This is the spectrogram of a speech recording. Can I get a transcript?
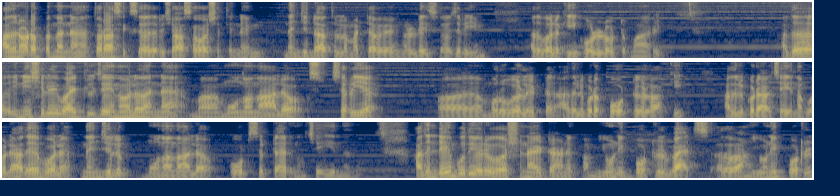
അതിനോടൊപ്പം തന്നെ തൊറാസിക് സർജറി ശ്വാസകോശത്തിന്റെയും നെഞ്ചിന്റെ അകത്തുള്ള മറ്റ് അവയവങ്ങളുടെയും സർജറിയും അതുപോലെ കീ ഹോളിലോട്ട് മാറി. അത് ഇനീഷ്യലി വയറ്റിൽ ചെയ്യുന്ന പോലെ തന്നെ മൂന്നോ നാലോ ചെറിയ മുറിവുകളിട്ട് അതിൽ കൂടെ പോട്ടുകളാക്കി അതിൽ കൂടെ ചെയ്യുന്ന പോലെ അതേപോലെ നെഞ്ചിലും മൂന്നോ നാലോ പോർട്ട്സ് ഇട്ടായിരുന്നു ചെയ്യുന്നത്. അതിന്റെയും പുതിയൊരു വേർഷനായിട്ടാണ് ഇപ്പം യൂണിപ്പോർട്ടൽ വാറ്റ്സ് അഥവാ uniportal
